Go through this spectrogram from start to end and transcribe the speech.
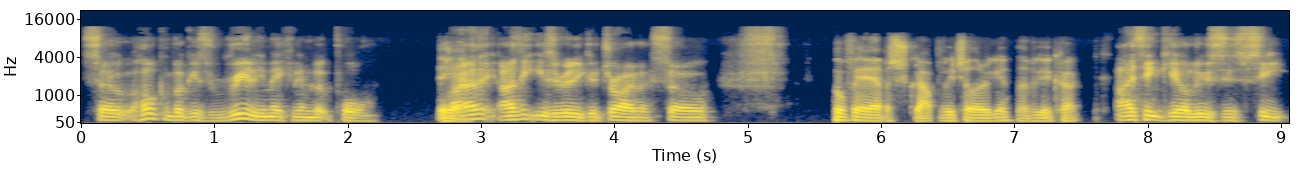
so Hulkenberg is really making him look poor. Yeah, I think I think he's a really good driver. So hopefully they have a scrap of each other again. Have a good crack. I think he'll lose his seat.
